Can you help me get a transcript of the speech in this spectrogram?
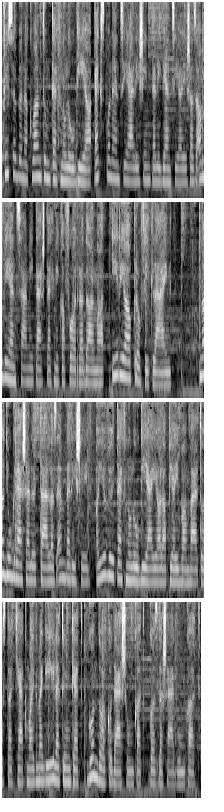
Küszöbön a kvantum technológia, exponenciális intelligencia és az ambient számítástechnika forradalma, írja a Profitline. Nagy ugrás előtt áll az emberiség, a jövő technológiái alapjaiban változtatják majd meg életünket, gondolkodásunkat, gazdaságunkat.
